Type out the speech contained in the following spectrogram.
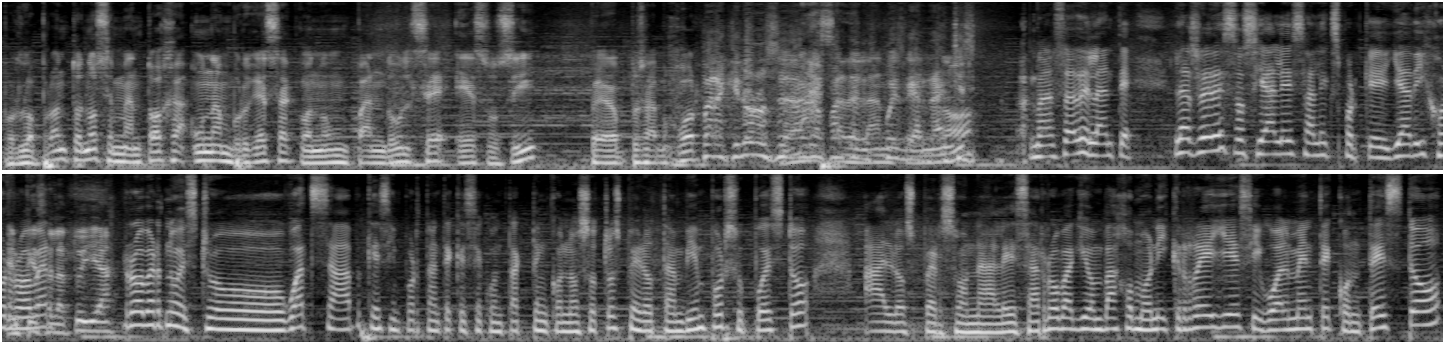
Por lo pronto no se me antoja una hamburguesa con un pan dulce, eso sí, pero pues a lo mejor para que no nos haga falta después ganaches. Más adelante. Las redes sociales, Alex, porque ya dijo Robert. la tuya. Robert, nuestro WhatsApp, que es importante que se contacten con nosotros, pero también, por supuesto, a los personales. Arroba guion bajo Monique Reyes, igualmente contesto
